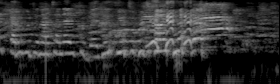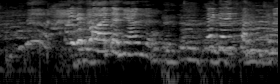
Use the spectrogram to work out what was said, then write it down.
guys karibu tena channel to the this youtube channel Okay, sawa, nianze hey guys karibu tena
